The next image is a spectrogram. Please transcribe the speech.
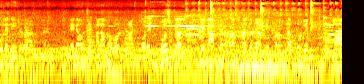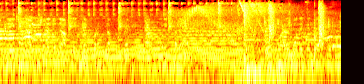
বলে নেই। এটা হচ্ছে কালা ভবন আর্ট কলেজ হোস্টেল, যেটা আপনার পড়াশোনার জন্য আপনি ফর্ম ফিল আপ করবেন বা আপনি এখানে অ্যাডমিশনের জন্য আপনি এখানে ফর্ম ফিল আপ করবেন আর পরীক্ষা দেওয়ার জন্য। ঘরের মধ্যে কিন্তু আপনি কোনো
